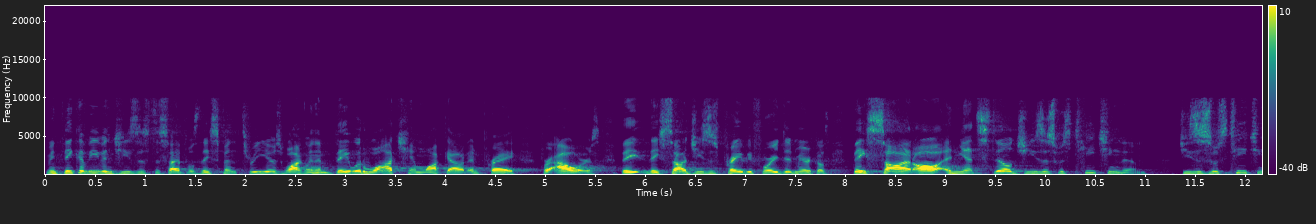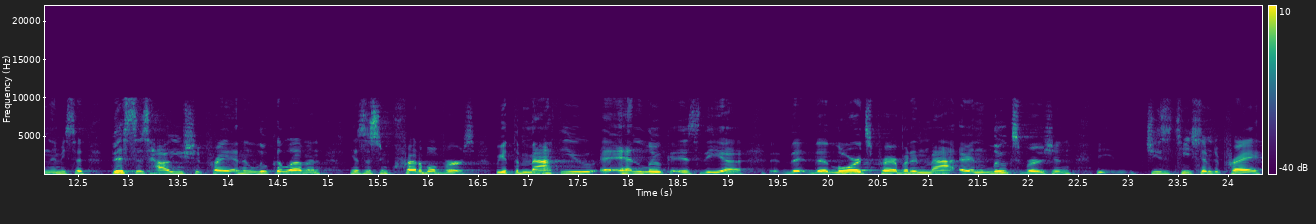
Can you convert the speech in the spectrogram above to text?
I mean, think of even Jesus' disciples. They spent three years walking with him. They would watch him walk out and pray for hours. They, they saw Jesus pray before he did miracles. They saw it all, and yet still Jesus was teaching them. Jesus was teaching them. He said, This is how you should pray. And in Luke 11, he has this incredible verse. We get the Matthew and Luke is the, uh, the, the, Lord's Prayer, but in, Ma- in Luke's version, he, Jesus teaches them to pray.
